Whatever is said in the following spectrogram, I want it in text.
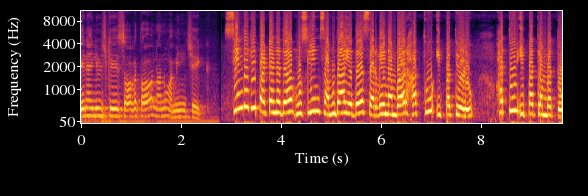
ಎನ್ ಐ ನ್ಯೂಸ್ಗೆ ಸ್ವಾಗತ. ನಾನು ಅಮಿನ್ ಶೇಖ್. ಸಿಂದಗಿ ಪಟ್ಟಣದ ಮುಸ್ಲಿಂ ಸಮುದಾಯದ ಸರ್ವೆ ನಂಬರ್ ಹತ್ತು ಇಪ್ಪತ್ತೇಳು, ಹತ್ತು ಇಪ್ಪತ್ತೊಂಬತ್ತು,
